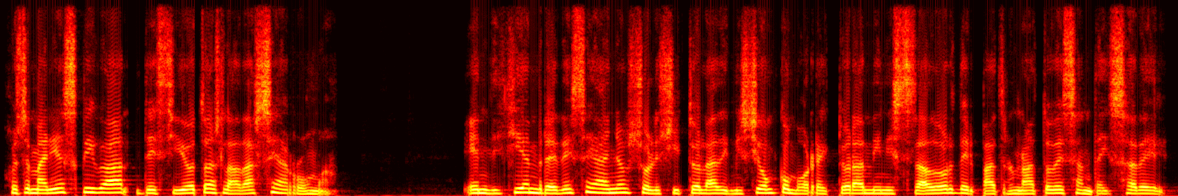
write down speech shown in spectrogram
José María Escriba decidió trasladarse a Roma. En diciembre de ese año solicitó la dimisión como rector administrador del patronato de Santa Isabel,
